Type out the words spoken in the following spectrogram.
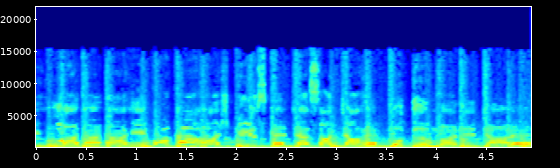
कोई हुआ ना नहीं होगा आश की इसके जैसा चाहे खुद मर जाए।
